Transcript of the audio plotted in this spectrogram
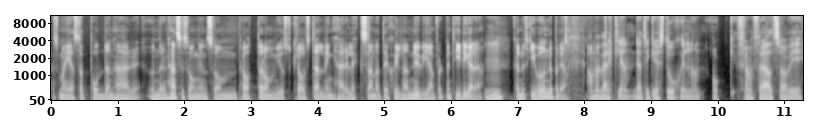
som har gästat podden här under den här säsongen som pratar om just kravställning här i Leksand, att det är skillnad nu jämfört med tidigare. Mm. Kan du skriva under på det? Ja, men verkligen. Jag tycker det är stor skillnad. Och framförallt så har vi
